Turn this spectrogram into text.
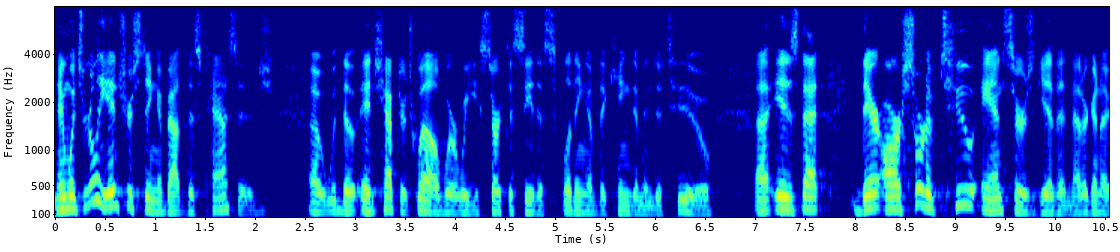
And what's really interesting about this passage uh, the, in chapter 12, where we start to see the splitting of the kingdom into two, uh, is that there are sort of two answers given that are going to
